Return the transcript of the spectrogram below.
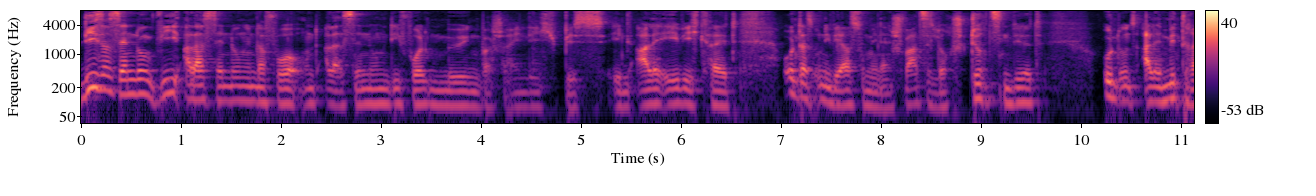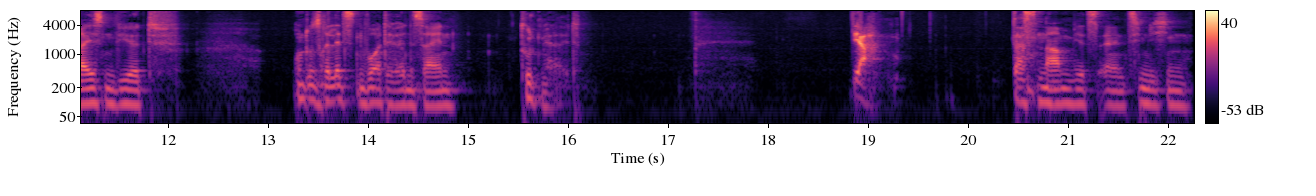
dieser Sendung, wie aller Sendungen davor und aller Sendungen, die folgen mögen, wahrscheinlich bis in alle Ewigkeit und das Universum in ein schwarzes Loch stürzen wird und uns alle mitreißen wird. Und unsere letzten Worte werden sein, tut mir leid. Ja, das nahm jetzt einen ziemlichen,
